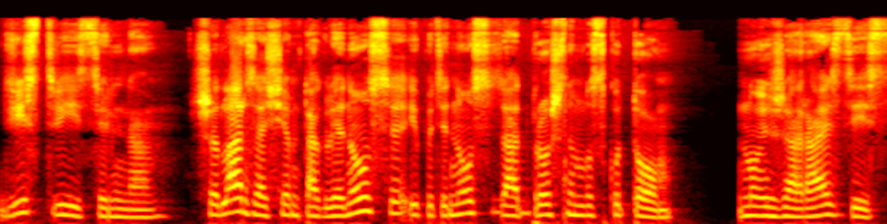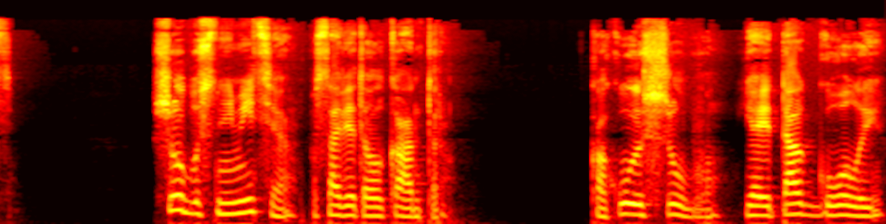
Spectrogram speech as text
Действительно. Шелар зачем-то оглянулся и потянулся за отброшенным лоскутом. Ну и жара здесь. Шубу снимите, посоветовал Кантор. Какую шубу? Я и так голый.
